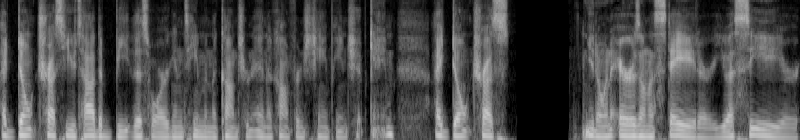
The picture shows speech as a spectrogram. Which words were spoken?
I don't trust Utah to beat this Oregon team in the conference in a conference championship game. I don't trust, you know, an Arizona State or USC or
